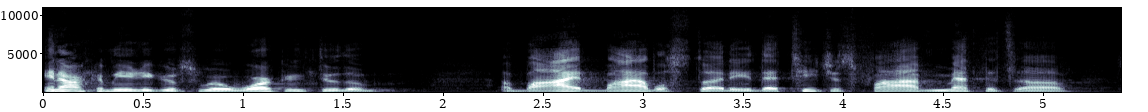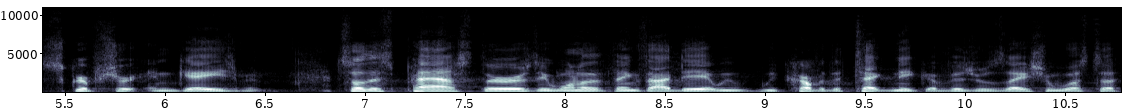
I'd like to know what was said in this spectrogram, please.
In our community groups, we're working through the Abide Bible study that teaches five methods of scripture engagement. So this past Thursday, one of the things I did, we, we covered the technique of visualization, was to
